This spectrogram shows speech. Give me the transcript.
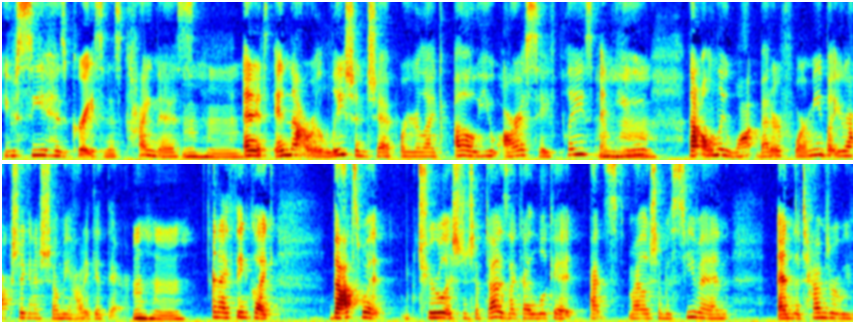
you see his grace and his kindness, mm-hmm. and it's in that relationship where you're like, oh, you are a safe place, and you Mhm. Not only want better for me, but you're actually going to show me how to get there. Mm-hmm. And I think like that's what true relationship does. Like I look at at my relationship with Steven and the times where we've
